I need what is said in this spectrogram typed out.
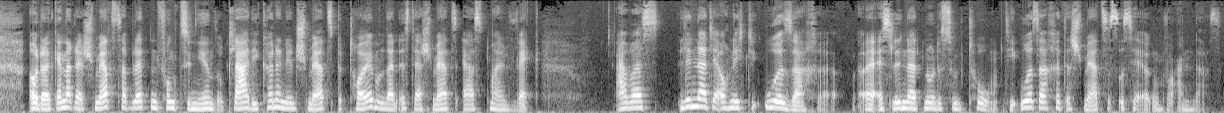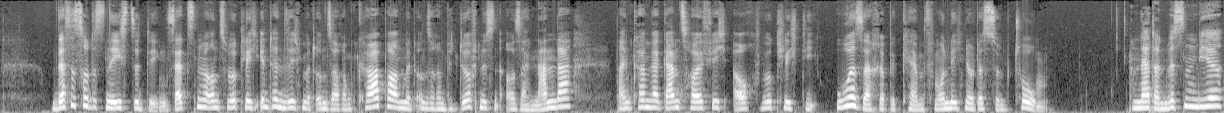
oder generell Schmerztabletten funktionieren so. Klar, die können den Schmerz betäuben und dann ist der Schmerz erstmal weg. Aber es lindert ja auch nicht die Ursache. Äh, es lindert nur das Symptom. Die Ursache des Schmerzes ist ja irgendwo anders. Und das ist so das nächste Ding. Setzen wir uns wirklich intensiv mit unserem Körper und mit unseren Bedürfnissen auseinander, dann können wir ganz häufig auch wirklich die Ursache bekämpfen und nicht nur das Symptom. Na, dann wissen wir,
